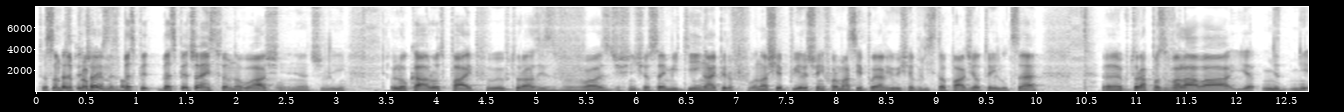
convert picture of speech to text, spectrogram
to są te problemy z bezpie bezpieczeństwem. No właśnie, nie? czyli luka rootpipe, która jest w OS 10 Yosemite. Najpierw ona się, pierwsze informacje pojawiły się w listopadzie o tej luce, e, która pozwalała, nie, nie,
